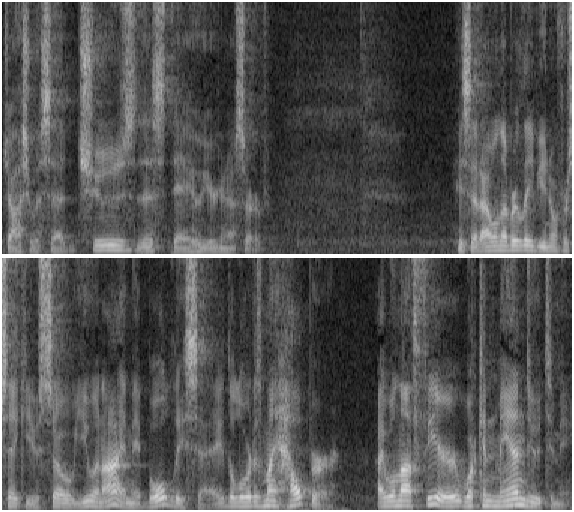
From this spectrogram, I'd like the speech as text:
Joshua said, choose this day who you're going to serve. He said, I will never leave you nor forsake you. So you and I may boldly say, The Lord is my helper. I will not fear. What can man do to me?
